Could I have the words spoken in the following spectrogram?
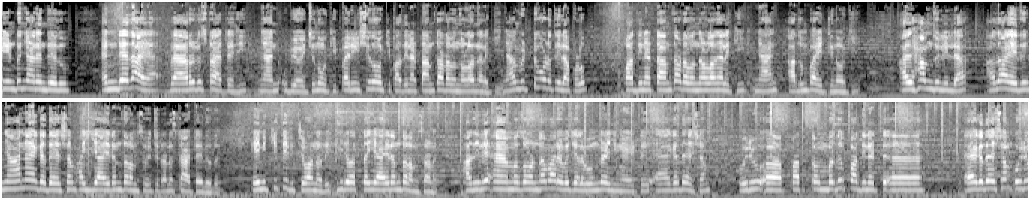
വീണ്ടും ഞാൻ എന്ത് ചെയ്തു? എന്റേതായ വേറൊരു സ്ട്രാറ്റജി ഞാൻ ഉപയോഗിച്ച് നോക്കി. പരീക്ഷ നോക്കി പതിനെട്ടാം തടവ് എന്നുള്ള നിലയ്ക്ക്. ഞാൻ വിട്ടുകൊടുത്തില്ല അപ്പോഴും പതിനെട്ടാം തടവ് എന്നുള്ള നിലയ്ക്ക് ഞാൻ അതും പയറ്റി നോക്കി. അൽഹംദുലില്ല അതായത് ഞാൻ ഏകദേശം അയ്യായിരം തറംസ് വെച്ചിട്ടാണ് സ്റ്റാർട്ട് ചെയ്തത്. എനിക്ക് തിരിച്ചു വന്നത് ഇരുപത്തി അയ്യായിരം തറംസ് ആണ്. അതിൽ ആമസോണിന്റെ വരവ് ചെലവും കഴിഞ്ഞായിട്ട് ഏകദേശം ഒരു പത്തൊമ്പത് പതിനെട്ട് ഏകദേശം ഒരു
